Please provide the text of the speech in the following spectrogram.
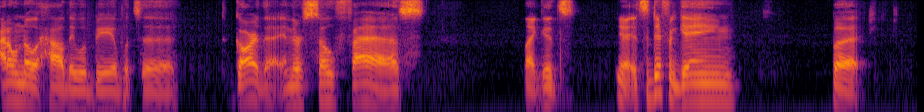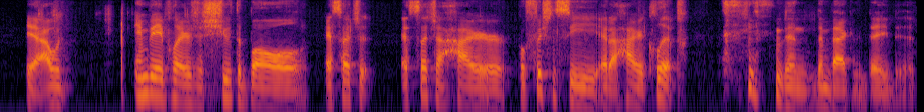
I don't know how they would be able to guard that, and they're so fast. Like it's, yeah, it's a different game. But yeah, I would. NBA players just shoot the ball at such a at such a higher proficiency at a higher clip than than back in the day did.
